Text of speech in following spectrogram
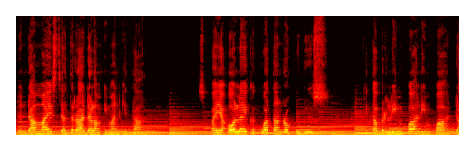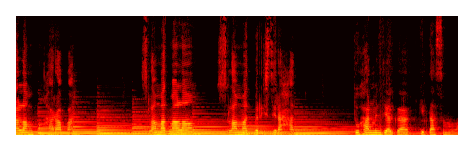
dan damai sejahtera dalam iman kita, supaya oleh kekuatan Roh Kudus kita berlimpah-limpah dalam pengharapan. Selamat malam, selamat beristirahat. Tuhan menjaga kita semua.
